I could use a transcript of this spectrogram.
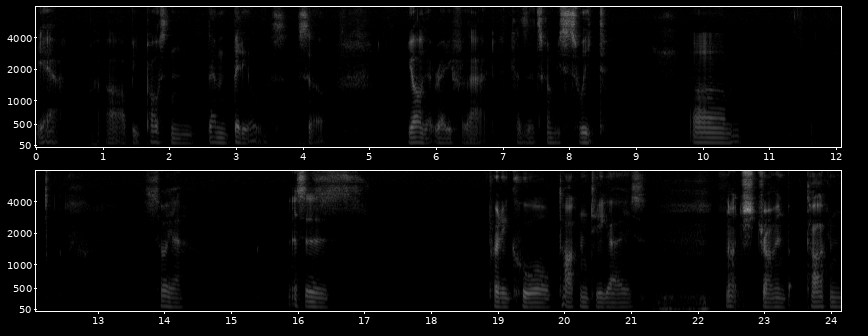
yeah, I'll be posting them videos. So y'all get ready for that because it's to be sweet. Um, so yeah, this is pretty cool talking to you guys. Not strumming, but talking.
